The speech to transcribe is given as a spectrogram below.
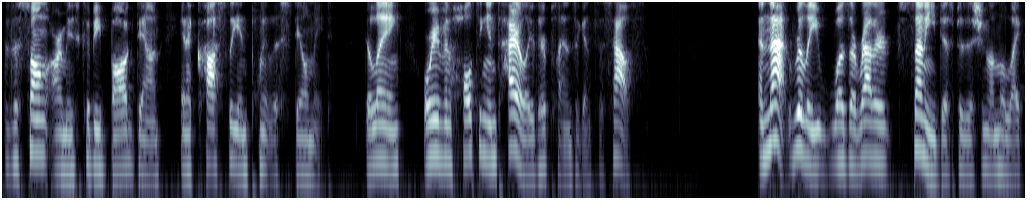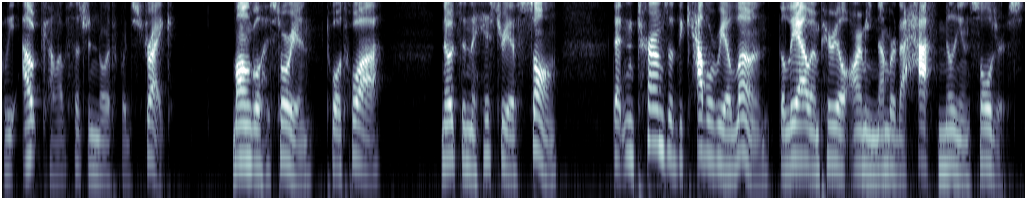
that the Song armies could be bogged down in a costly and pointless stalemate, delaying or even halting entirely their plans against the south. And that really was a rather sunny disposition on the likely outcome of such a northward strike. Mongol historian Tuo Tua notes in the history of Song that in terms of the cavalry alone, the Liao Imperial Army numbered a half million soldiers,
